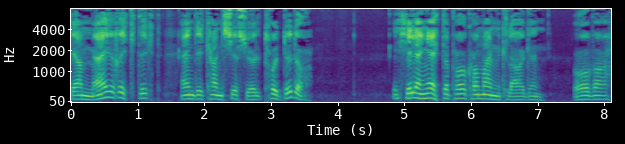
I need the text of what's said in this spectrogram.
Det er mer riktig enn de kanskje sjøl trodde da. Ikke lenge etterpå kom anklagen over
